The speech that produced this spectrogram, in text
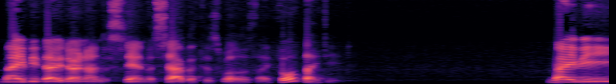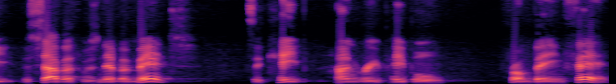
maybe they don't understand the Sabbath as well as they thought they did. Maybe the Sabbath was never meant to keep hungry people from being fed.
